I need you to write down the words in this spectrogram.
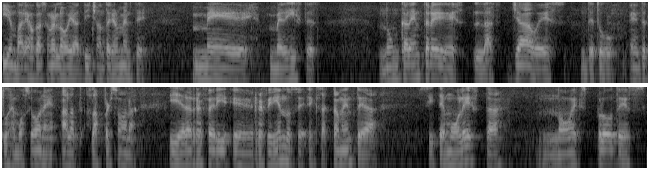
y en varias ocasiones lo había dicho anteriormente, me, me dijiste, nunca le entregues las llaves de, tu, de tus emociones a, las personas. Y era eh, refiriéndose exactamente a si te molesta, no explotes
